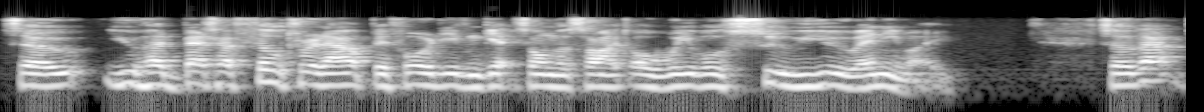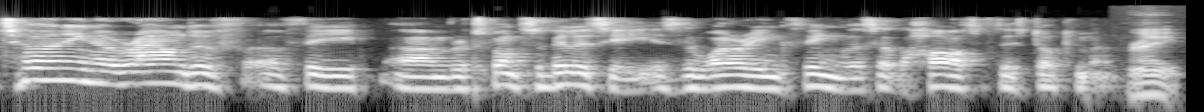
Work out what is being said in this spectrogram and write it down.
So you had better filter it out before it even gets on the site, or we will sue you anyway. So that turning around of, of the um, responsibility is the worrying thing that's at the heart of this document. Right.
